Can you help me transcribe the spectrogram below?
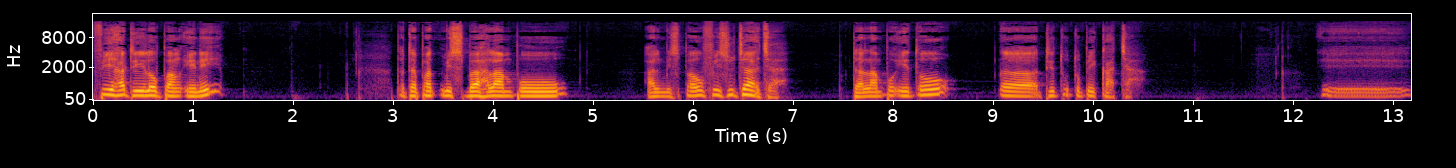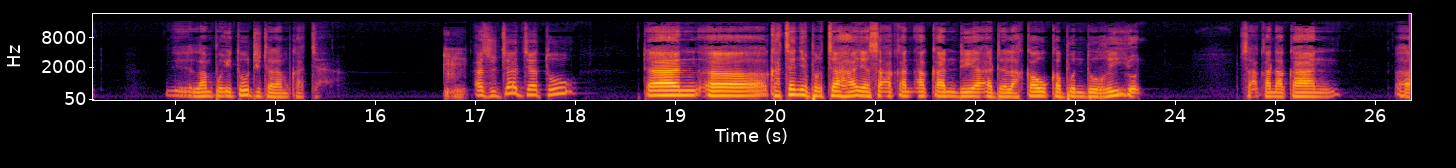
Fiha di lubang ini terdapat misbah lampu al-misbahu fi sujajah dan lampu itu e, ditutupi kaca. Lampu itu di dalam kaca. Azujajatu dan e, kacanya bercahaya seakan-akan dia adalah kau duriyun. Seakan-akan e,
